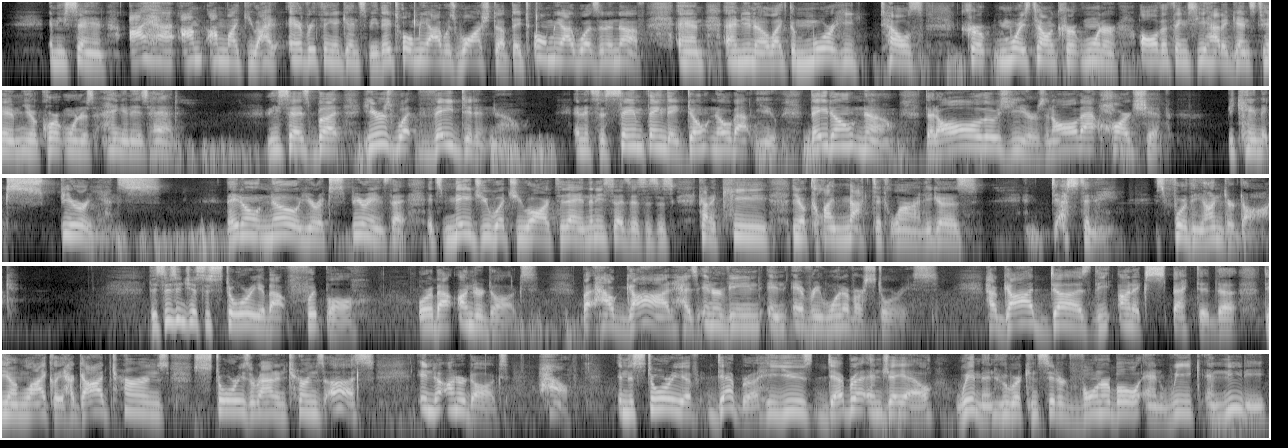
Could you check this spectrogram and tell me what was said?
and he's saying, I had, I'm, I'm like you. I had everything against me. They told me I was washed up. They told me I wasn't enough. And, and you know, like the more he tells Kurt, the more he's telling Kurt Warner all the things he had against him, you know, Kurt Warner's hanging his head. And he says, but here's what they didn't know. And it's the same thing they don't know about you. They don't know that all those years and all that hardship became experience they don't know your experience that it's made you what you are today. And then he says this is this kind of key, you know, climactic line. He goes, and destiny is for the underdog. This isn't just a story about football or about underdogs, but how God has intervened in every one of our stories. How God does the unexpected, the, the unlikely, how God turns stories around and turns us into underdogs. How? In the story of Deborah, he used Deborah and Jael, women who were considered vulnerable and weak and needy,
